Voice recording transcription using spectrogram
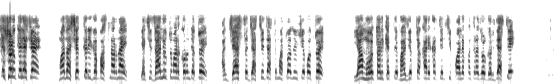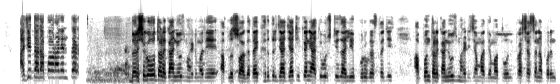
डोके सोडू केल्याशिवाय माझा शेतकरी गप बसणार नाही याची जाणीव तुम्हाला करून देतोय. आणि जास्त जास्तीत जास्त महत्त्वाचा विषय बोलतोय. या मोहोळ तालुक्यातले भाजपच्या कार्यकर्त्यांची पालकमंत्र्याजवळ गर्दी असते. अजितदादा पवार आल्यानंतर दर्शक हो तडका न्यूज मराठीमध्ये आपलं स्वागत आहे. खरं तर ज्या ज्या ठिकाणी अतिवृष्टी झाली पूरग्रस्ताची आपण तडका न्यूज मराठीच्या माध्यमातून प्रशासनापर्यंत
